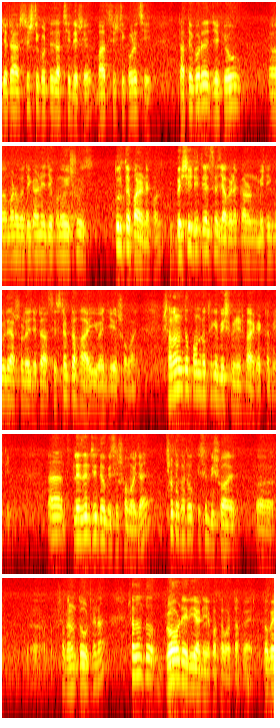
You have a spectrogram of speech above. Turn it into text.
যেটা সৃষ্টি করতে যাচ্ছি দেশে বা সৃষ্টি করেছি, তাতে করে যে কেউ মানবাধিকার নিয়ে যে কোনো ইস্যুস তুলতে পারেন এখন। বেশি ডিটেলসে যাবে না, কারণ মিটিংগুলি আসলে যেটা সিস্টেমটা হয় ইউএনজি এর সময়, সাধারণত পনেরো থেকে বিশ মিনিট হয় এক একটা মিটিং প্লেজেন্ট্রিতেও কিছু সময় যায়। ছোটোখাটো কিছু বিষয় সাধারণত ওঠে না। সাধারণত ব্রড এরিয়া নিয়ে কথাবার্তা হয়। তবে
